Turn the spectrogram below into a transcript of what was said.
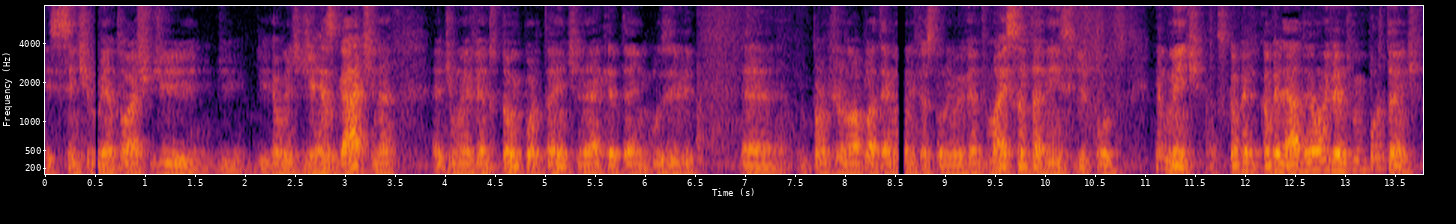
esse sentimento, eu acho, de, de, de realmente de resgate, né? É, De um evento tão importante, né? Que até, inclusive, é, o próprio jornal A Plateia manifestou, né, o evento mais santanense de todos. Realmente, a campe- camperiada é um evento importante.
